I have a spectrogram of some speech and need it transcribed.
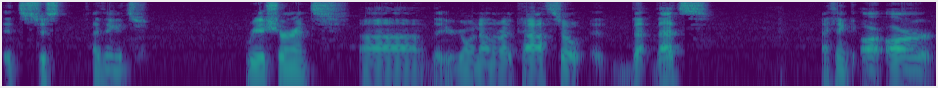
it's just, I think it's reassurance uh, that you're going down the right path. So that that's, I think, our, our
